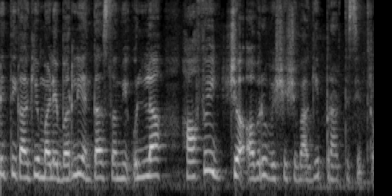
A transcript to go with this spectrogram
ಒಳಿತಿಗಾಗಿ ಮಳೆ ಬರಲಿ ಅಂತ ಸಮಿ ಉಲ್ಲಾ ಹಾಫೀಜ್ ಅವರು ವಿಶೇಷವಾಗಿ ಪ್ರಾರ್ಥಿಸಿದ್ರು.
